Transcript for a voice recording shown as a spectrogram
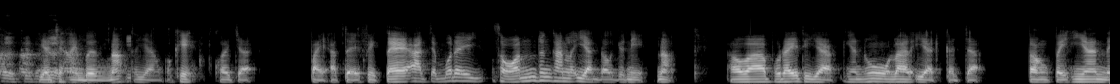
เออคือเดี๋ยวจะให้เบิ่งเนาะตัวอย่างโอเคค่อยจะ ไป After Effects แต่อาจจะบ่ได้สอนถึงการละเอียดดอกอยู่นี่เนาะเพราะว่าผู้ใดที่อยากเรียนรู้รายละเอียดก็จะต้องไปเรียนใน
